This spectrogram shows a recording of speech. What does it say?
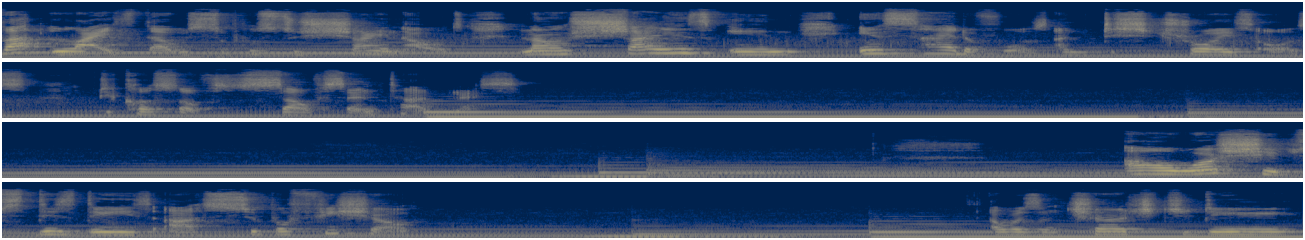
That light that was supposed to shine out now shines in inside of us and destroys us because of self centeredness. Our worships these days are superficial. I was in church today,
